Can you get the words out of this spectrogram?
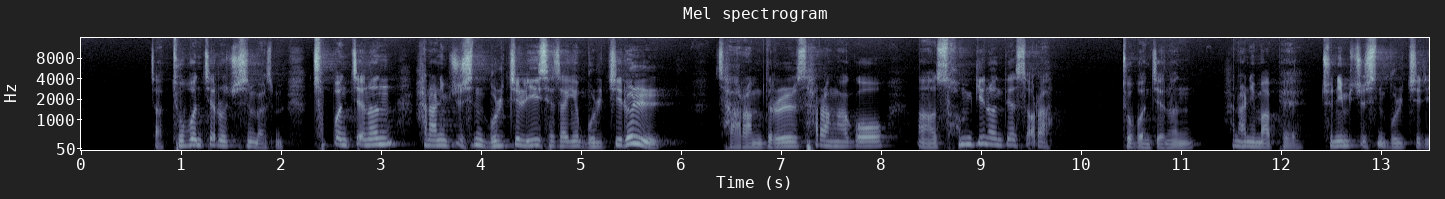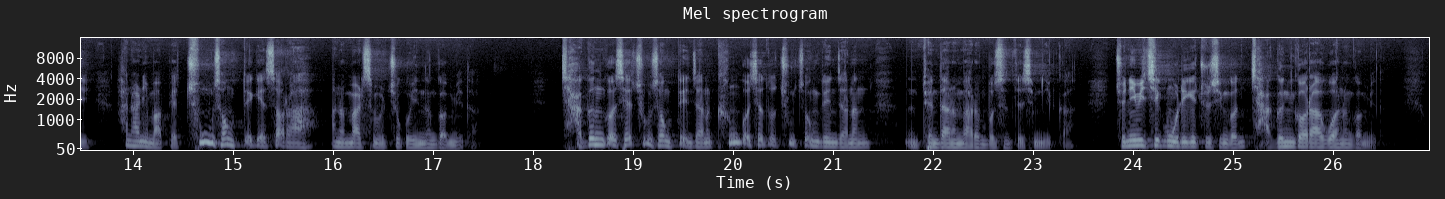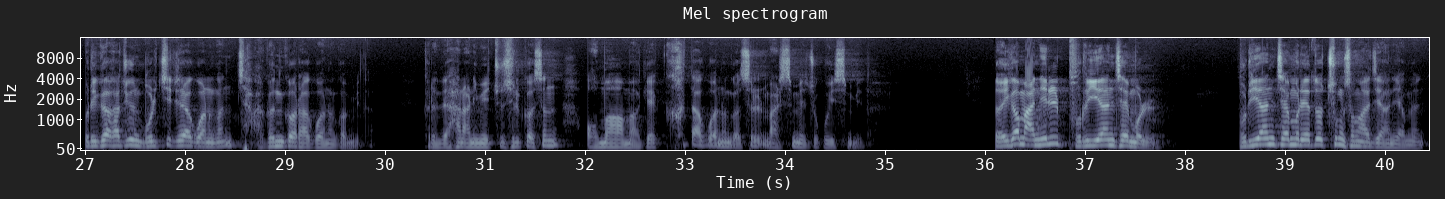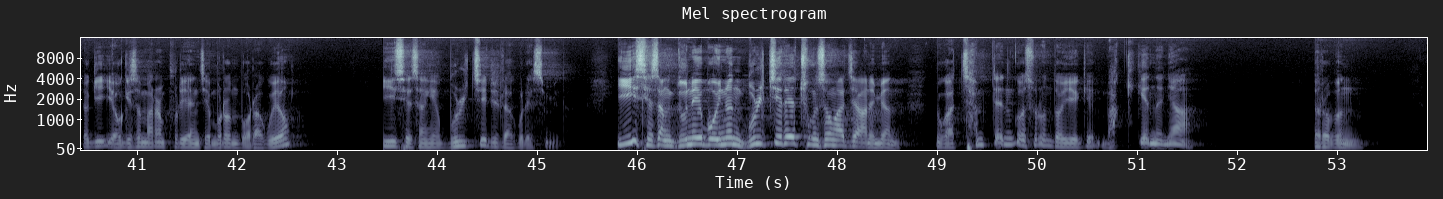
자, 두 번째로 주신 말씀. 첫 번째는 하나님 주신 물질 이 세상의 물질을 사람들을 사랑하고 어, 섬기는 데 써라. 두 번째는 하나님 앞에 주님이 주신 물질이 하나님 앞에 충성되게 써라 하는 말씀을 주고 있는 겁니다. 작은 것에 충성된 자는 큰 것에도 충성된 자는 된다는 말은 무슨 뜻입니까? 주님이 지금 우리에게 주신 건 작은 거라고 하는 겁니다. 우리가 가지고 있는 물질이라고 하는 건 작은 거라고 하는 겁니다. 그런데 하나님이 주실 것은 어마어마하게 크다고 하는 것을 말씀해 주고 있습니다. 너희가 만일 불의한 재물, 불의한 재물에도 충성하지 아니하면 여기 여기서 말하는 불의한 재물은 뭐라고요? 이 세상의 물질이라고 그랬습니다. 이 세상 눈에 보이는 물질에 충성하지 않으면 누가 참된 것으로 너희에게 맡기겠느냐? 여러분,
